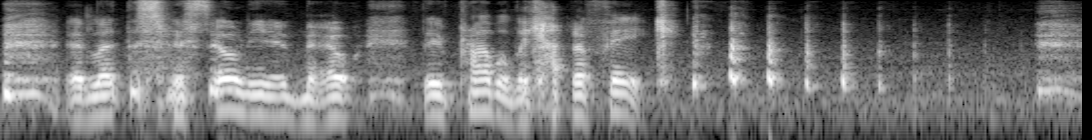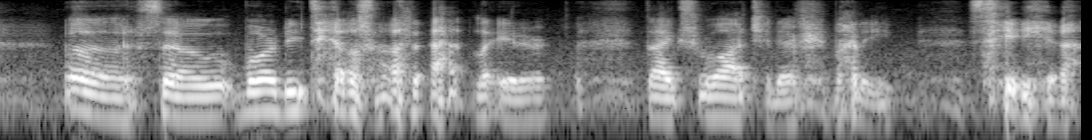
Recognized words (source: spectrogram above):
and let the Smithsonian know they've probably got a fake. uh, so, more details on that later. Thanks for watching, everybody. See ya.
